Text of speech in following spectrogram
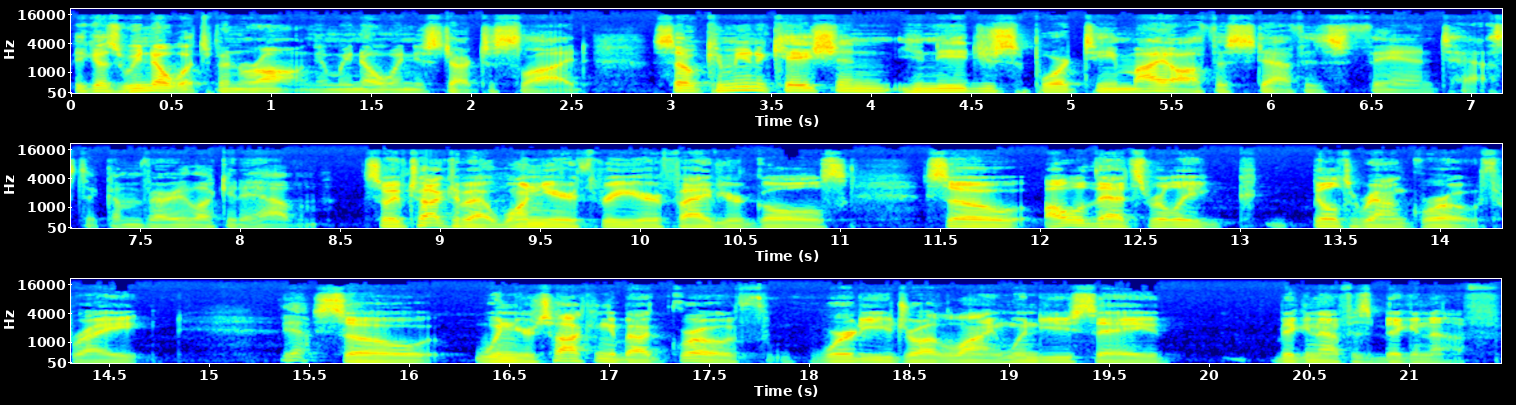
because we know what's been wrong and we know when you start to slide. So, communication, you need your support team. My office staff is fantastic. I'm very lucky to have them. So, we've talked about one year, three year, five year goals. So, all of that's really built around growth, right? Yeah. So, when you're talking about growth, where do you draw the line? When do you say big enough is big enough?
